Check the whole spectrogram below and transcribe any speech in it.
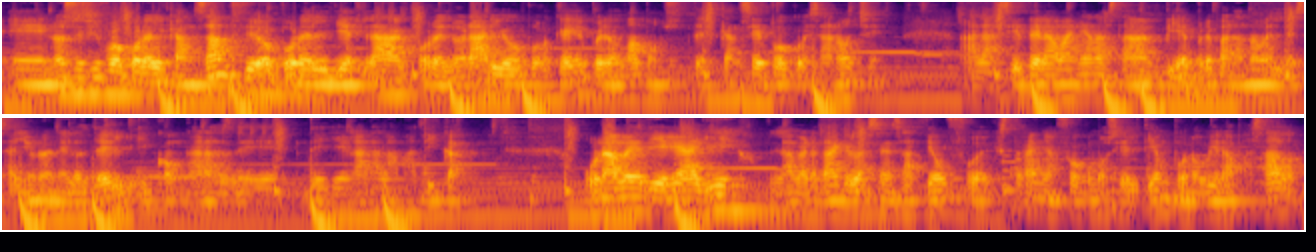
Eh, no sé si fue por el cansancio, por el jet lag, por el horario, por qué, pero vamos, descansé poco esa noche. A las 7 de la mañana estaba en pie preparándome el desayuno en el hotel y con ganas de, de llegar a la matica. Una vez llegué allí, la verdad que la sensación fue extraña, fue como si el tiempo no hubiera pasado.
